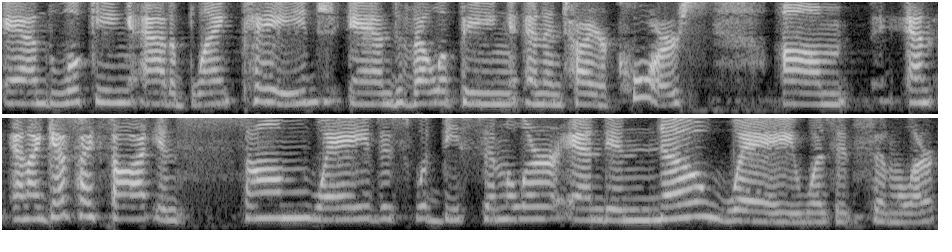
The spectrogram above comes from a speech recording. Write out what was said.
and looking at a blank page and developing an entire course. Um, and and I guess I thought in some way this would be similar, and in no way was it similar.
